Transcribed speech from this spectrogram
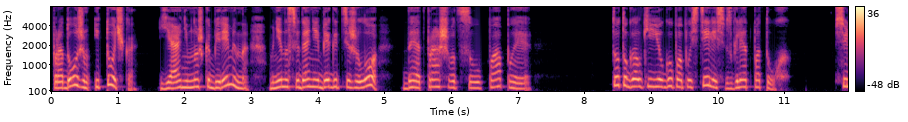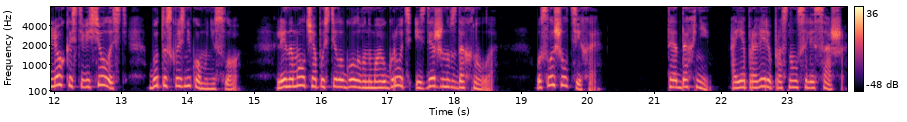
Продолжим и точка. Я немножко беременна, мне на свидание бегать тяжело, да и отпрашиваться у папы... Тут уголки ее губ опустились, взгляд потух. Всю легкость и веселость будто сквозняком унесло. Лина молча опустила голову на мою грудь и сдержанно вздохнула. Услышал тихое. «Ты отдохни, а я проверю, проснулся ли Саша.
